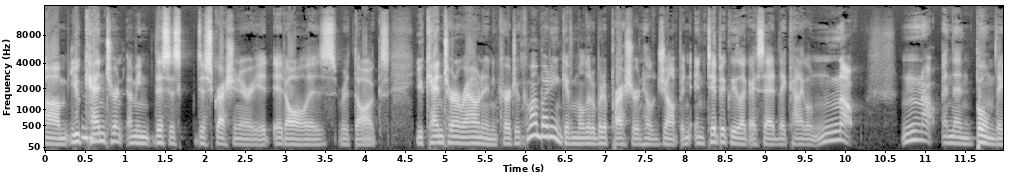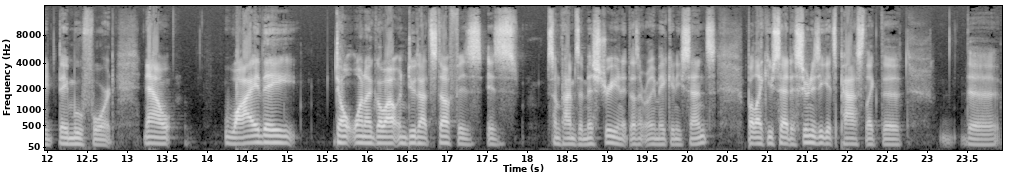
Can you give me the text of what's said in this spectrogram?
Um, you can turn. I mean, this is discretionary. It, it all is with dogs. You can turn around and encourage him. Come on, buddy, and give him a little bit of pressure, and he'll jump. And, and typically, like I said, they kind of go no, no, and then boom, they they move forward. Now, why they don't want to go out and do that stuff is is sometimes a mystery and it doesn't really make any sense. But like you said, as soon as he gets past like the the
